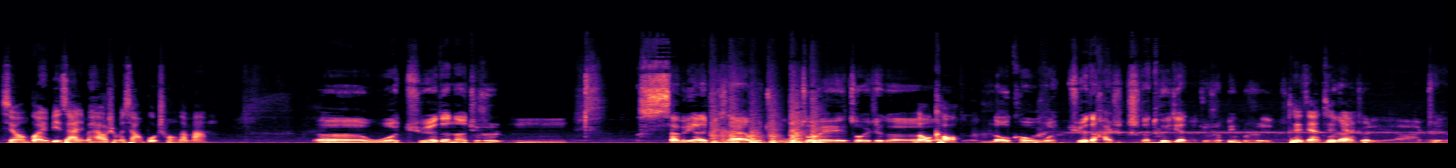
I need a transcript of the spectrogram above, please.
行，关于比赛，你们还有什么想补充的吗？呃，我觉得呢，就是嗯，塞维利亚的比赛，我就我作为作为这个 Local local，我觉得还是值得推荐的，就是并不是推荐住在这里啊，这嗯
